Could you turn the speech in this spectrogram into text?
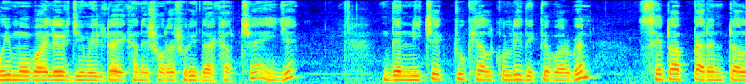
ওই মোবাইলের জিমেইলটা এখানে সরাসরি দেখাচ্ছে, এই যে। দেন নিচে একটু খেয়াল করলেই দেখতে পারবেন, set up parental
